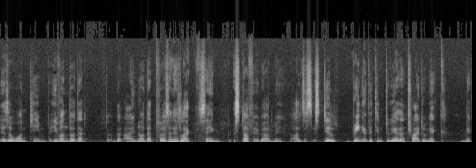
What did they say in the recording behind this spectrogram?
is a one team, even though that that I know that person is like saying stuff about me. I'll just still bring everything together, try to make make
